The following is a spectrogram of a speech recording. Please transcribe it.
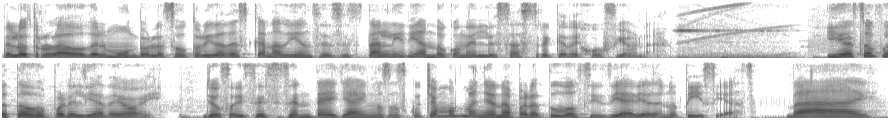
Del otro lado del mundo, las autoridades canadienses están lidiando con el desastre que dejó Fiona. Y eso fue todo por el día de hoy. Yo soy Ceci Centella y nos escuchamos mañana para tu dosis diaria de noticias. Bye.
